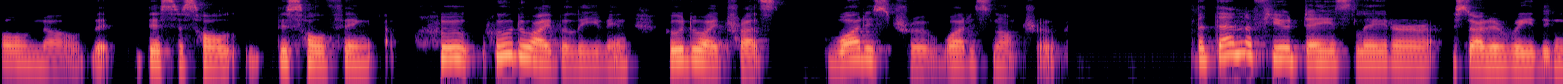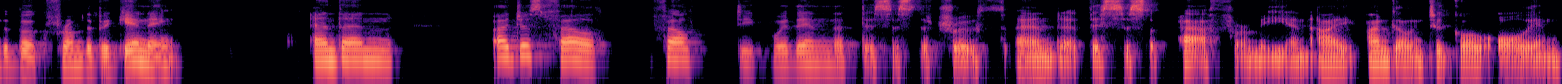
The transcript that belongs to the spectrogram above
oh no, this is whole this whole thing. Who who do I believe in? Who do I trust? What is true? What is not true? But then a few days later, I started reading the book from the beginning. And then I just felt felt deep within that this is the truth and uh, this is the path for me and i i'm going to go all in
